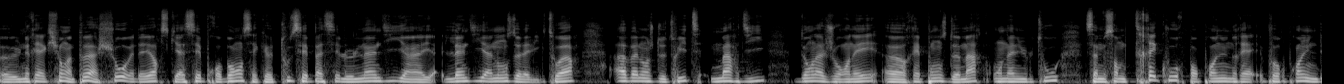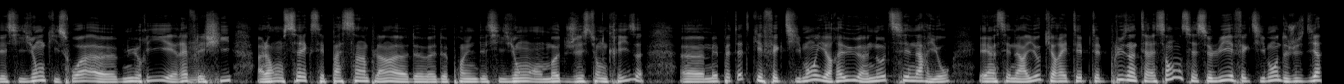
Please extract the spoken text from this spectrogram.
euh, une réaction un peu à chaud. D'ailleurs, ce qui est assez probant, c'est que tout s'est passé le lundi, hein, lundi annonce de la victoire, avalanche de tweets, mardi dans la journée, euh, réponse de Marc, on annule tout. Ça me semble très court pour prendre une ré- pour prendre une décision qui soit euh, mûrie et réfléchie. Alors, on sait que c'est pas simple hein, de, de prendre une décision en mode gestion de crise, mais peut-être qu'effectivement, il y aurait eu un autre scénario et un scénario qui aurait été peut-être plus intéressant, c'est celui effectivement de juste dire,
